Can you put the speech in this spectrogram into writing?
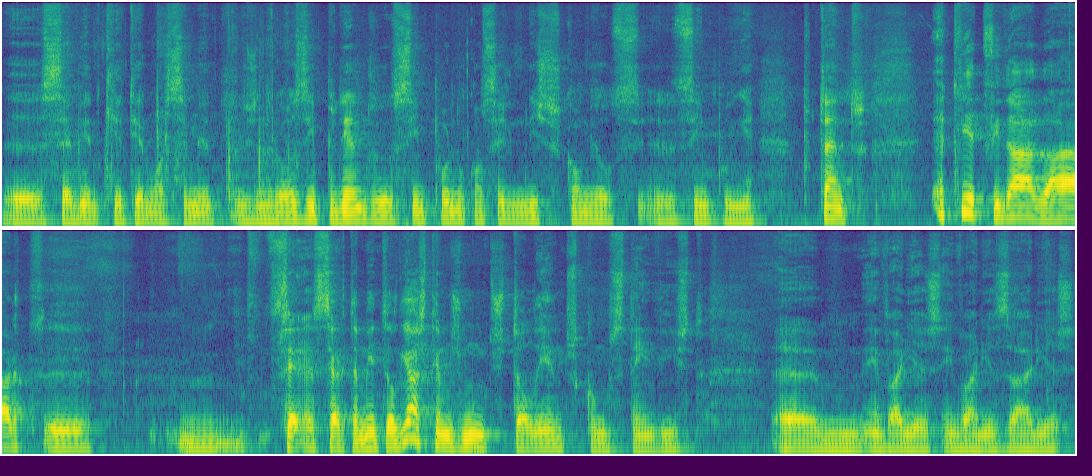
uh, sabendo que ia ter um orçamento generoso e podendo se impor no Conselho de Ministros como ele se, uh, se impunha. Portanto, a criatividade, a arte. Certamente, aliás, temos muitos talentos, como se tem visto, um, em, várias, em várias áreas.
